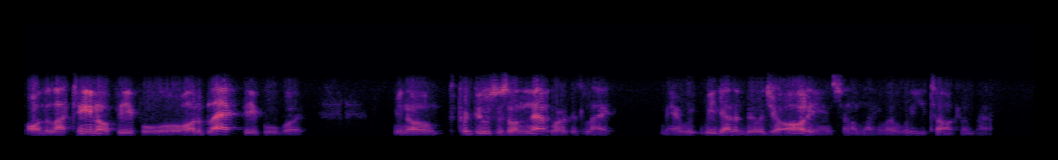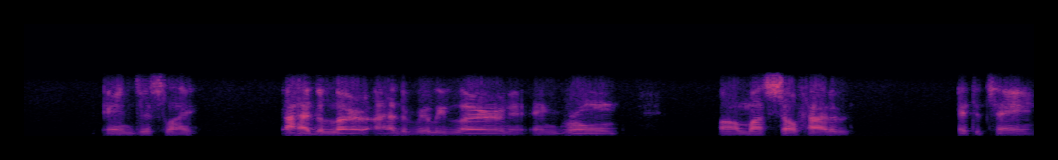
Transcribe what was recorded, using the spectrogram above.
all the Latino people or all the black people, but you know, producers on the network is like, man, we we got to build your audience, and I'm like, well, what are you talking about? And just like I had to learn. I had to really learn and, and groom um, myself how to entertain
